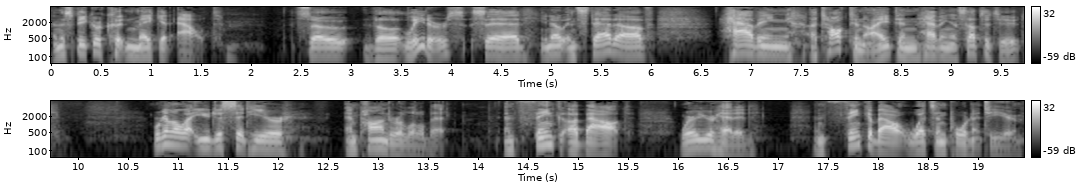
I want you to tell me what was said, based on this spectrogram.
and the speaker couldn't make it out. So the leaders said, you know, instead of having a talk tonight and having a substitute, we're going to let you just sit here and ponder a little bit and think about where you're headed and think about what's important to you.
